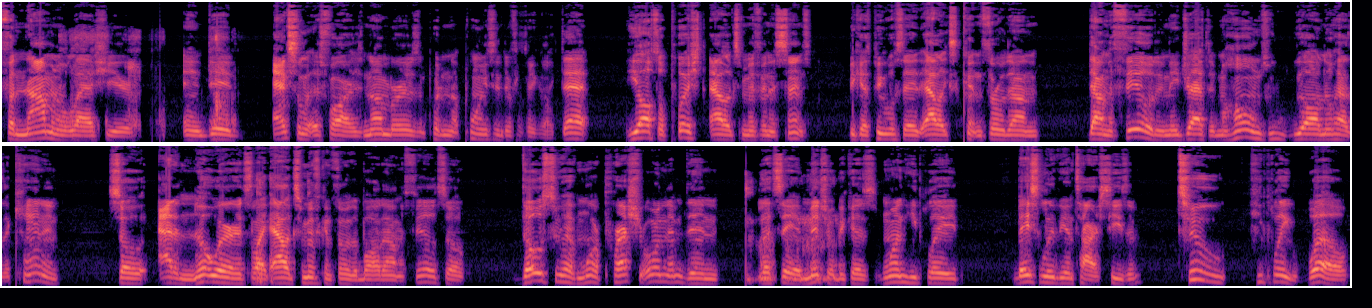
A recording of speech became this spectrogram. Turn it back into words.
phenomenal last year and did excellent as far as numbers and putting up points and different things like that. He also pushed Alex Smith in a sense because people said Alex couldn't throw down down the field, and they drafted Mahomes, who we all know has a cannon. So out of nowhere, it's like Alex Smith can throw the ball down the field. So those two have more pressure on them than let's say a Mitchell because one he played basically the entire season. Two, he played well.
